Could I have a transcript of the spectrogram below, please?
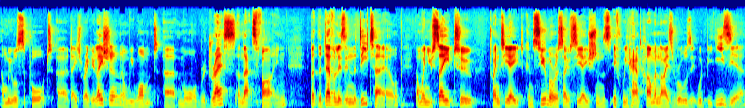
and we will support uh, data regulation, and we want uh, more redress, and that's fine. But the devil is in the detail, and when you say to 28 consumer associations, if we had harmonized rules, it would be easier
